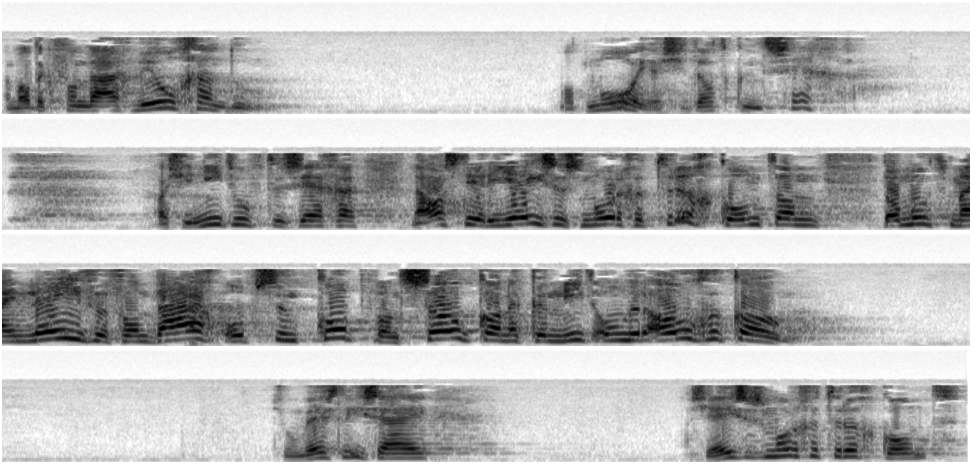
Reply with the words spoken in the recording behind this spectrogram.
En wat ik vandaag wil gaan doen. Wat mooi als je dat kunt zeggen. Als je niet hoeft te zeggen, nou als de Heer Jezus morgen terugkomt, dan, dan moet mijn leven vandaag op zijn kop, want zo kan ik hem niet onder ogen komen. John Wesley zei, als Jezus morgen terugkomt,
